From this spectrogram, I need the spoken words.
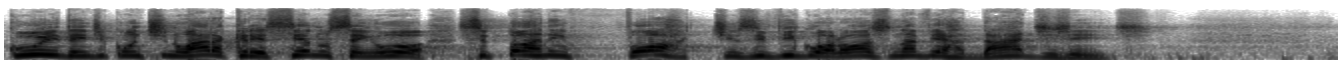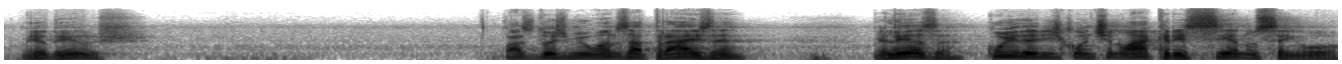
cuidem de continuar a crescer no Senhor, se tornem fortes e vigorosos na verdade, gente. Meu Deus. Quase dois mil anos atrás, né? Beleza? Cuidem de continuar a crescer no Senhor.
